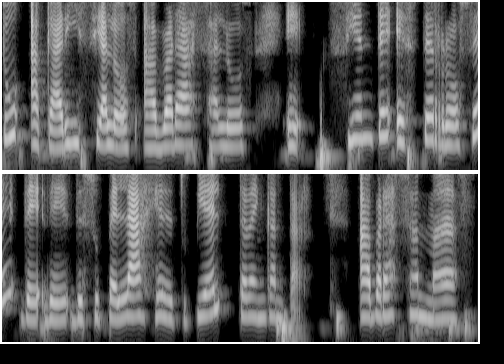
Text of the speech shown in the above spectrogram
tú acarícialos, abrázalos, eh, siente este roce de, de su pelaje, de tu piel, te va a encantar. Abraza más.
